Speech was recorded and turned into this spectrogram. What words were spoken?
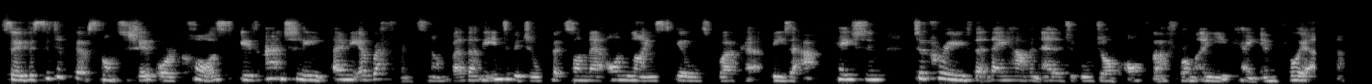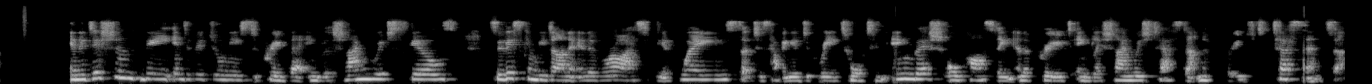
So the certificate of sponsorship or a COS is actually only a reference number that the individual puts on their online skilled worker visa application to prove that they have an eligible job offer from a UK employer. In addition, the individual needs to prove their English language skills. So this can be done in a variety of ways, such as having a degree taught in English or passing an approved English language test at an approved test centre.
